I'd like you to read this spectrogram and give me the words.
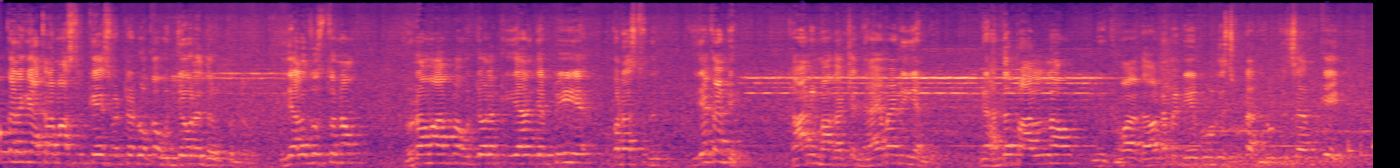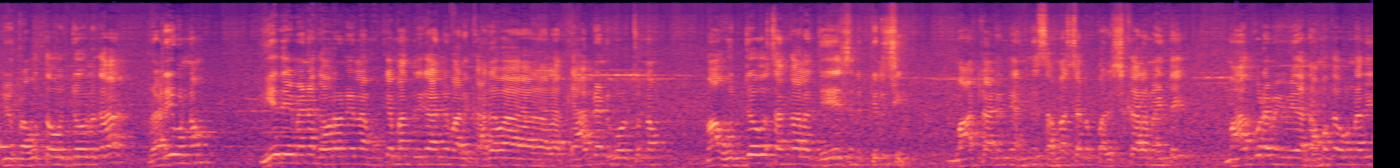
ఒక్కరికి అక్రమాస్తులు కేసు పెట్టడం ఒక ఉద్యోగులే దొరుకుతుంటారు ఇది ఎలా చూస్తున్నాం? రుణమాఫీ ఉద్యోగులకు ఇవ్వాలని చెప్పి ఒకటి వస్తుంది ఇవ్వకండి కానీ మాకు వచ్చే న్యాయమైన ఇవ్వండి మేము అందరు పాలన గవర్నమెంట్ ఏ రూల్ తీసుకుంటే ఆ రూల్ తీసుకోవడానికి మేము ప్రభుత్వ ఉద్యోగులుగా రెడీ ఉన్నాం. ఏదేమైనా గౌరవనీయుల ముఖ్యమంత్రి గారిని వారి కార్యవాల క్యాబినెట్ కోరుతున్నాం. మా ఉద్యోగ సంఘాల జేఏసీని పిలిచి మాట్లాడింది అన్ని సమస్యలు పరిష్కారం అవుతాయి మాకు కూడా మీ మీద నమ్మకం ఉన్నది.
